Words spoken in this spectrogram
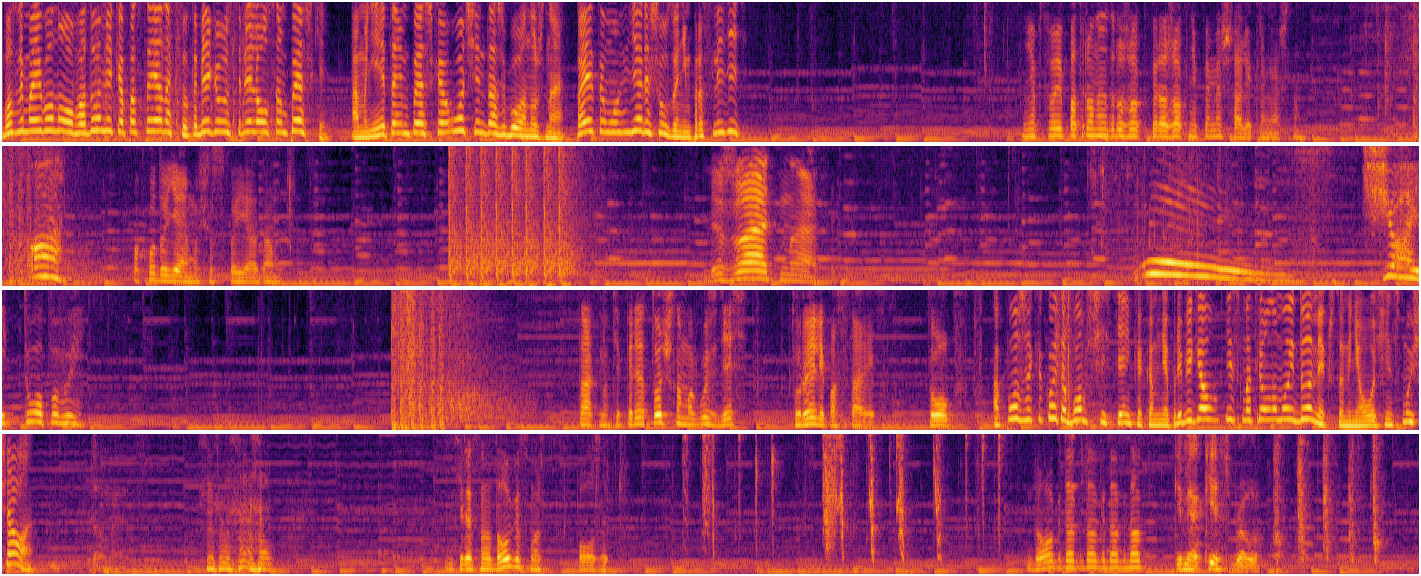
Возле моего нового домика постоянно кто-то бегал и стрелял с МПшки. А мне эта МПшка очень даже была нужна, поэтому я решил за ним проследить. Мне бы твои патроны, дружок, пирожок не помешали, конечно. А! Походу я ему сейчас свои отдам. Лежать нафиг. О, Чай топовый. Так, ну теперь я точно могу здесь турели поставить. Топ. А позже какой-то бомж частенько ко мне прибегал и смотрел на мой домик, что меня очень смущало. Интересно, долго сможет ползать? Дог, дог, дог, дог, дог. Give me a kiss, bro.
